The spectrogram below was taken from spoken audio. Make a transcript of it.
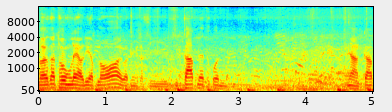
ลอยกระทงแล้วเรียบร้อยวันนี้ก็สีสิกลับแล้วทุกคนบัดนี้อยากกลับ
